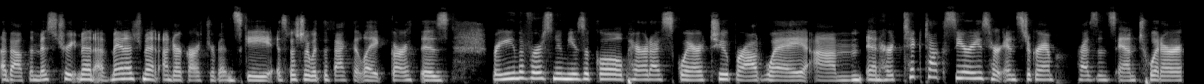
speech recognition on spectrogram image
about the mistreatment of management under Garth Drabinsky, especially with the fact that like Garth is bringing the first new musical, Paradise Square, to Broadway. Um, in her TikTok series, her Instagram presence, and Twitter,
